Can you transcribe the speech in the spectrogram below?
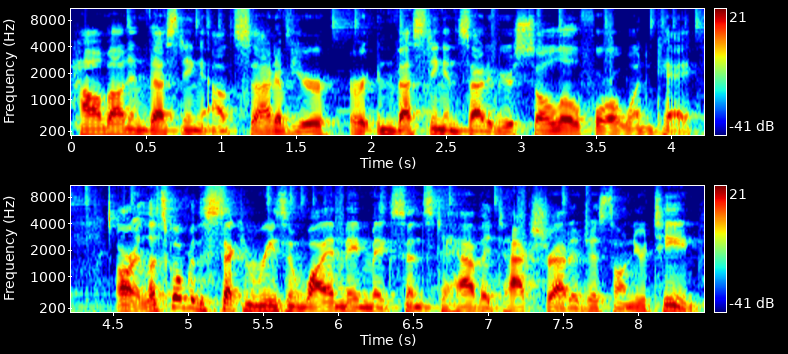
how about investing outside of your or investing inside of your solo 401k? All right, let's go over the second reason why it may make sense to have a tax strategist on your team.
